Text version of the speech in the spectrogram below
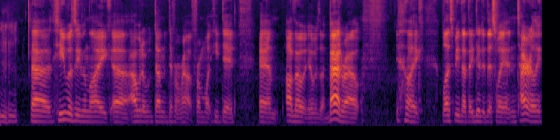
Mm-hmm. Uh, he was even like, uh, I would have done a different route from what he did, and although it was a bad route, like, blessed be that they did it this way entirely.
